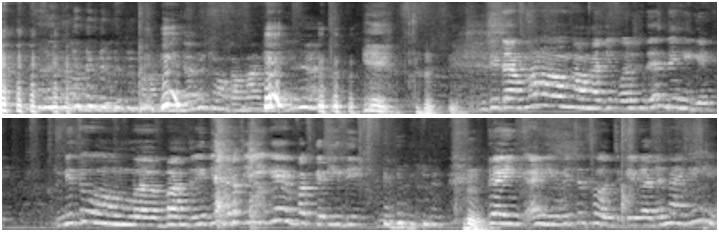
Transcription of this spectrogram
ਜਿੱਦਾਂ ਮਾਂ ਮਾਮਾ ਜੀ ਪੁੱਛਦੇ ਹੁੰਦੇ ਸੀਗੇ ਨਹੀਂ ਤੂੰ ਅਮ, ਬਾਂਦਰੀ ਦੀ ਬੱਚੀ ਕਿ ਬੱਕਰੀ ਦੀ? ਤੇ ਅਸੀਂ ਅਸੀਂ ਵਿੱਚ ਸੋਚ ਕੇ ਕਹਿੰਦੇ ਮੈਂ ਵੀ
